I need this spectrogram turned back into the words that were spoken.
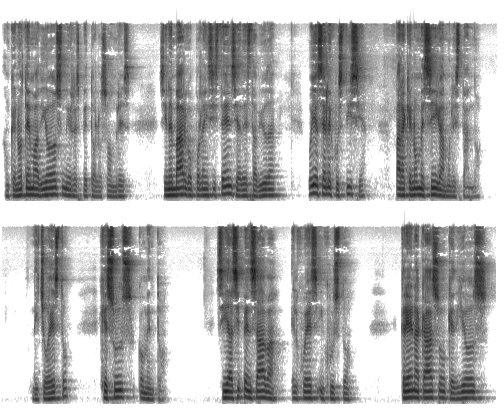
aunque no temo a Dios ni respeto a los hombres, sin embargo, por la insistencia de esta viuda, voy a hacerle justicia para que no me siga molestando. Dicho esto, Jesús comentó, si así pensaba el juez injusto, ¿creen acaso que Dios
